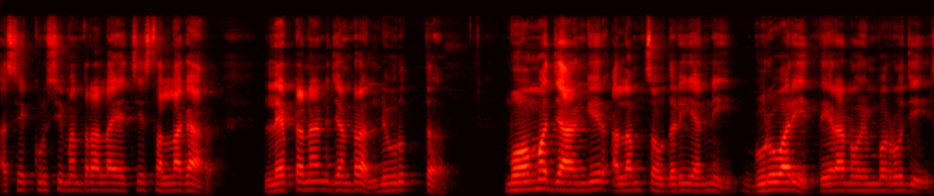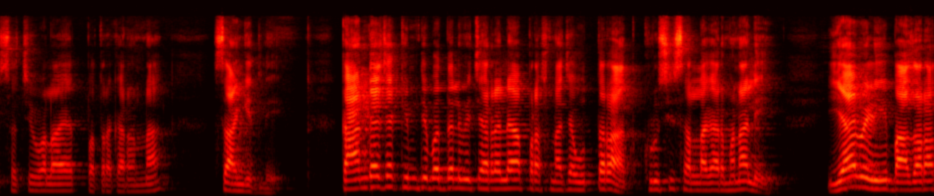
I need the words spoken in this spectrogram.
असे कृषी मंत्रालयाचे सल्लागार लेफ्टनंट जनरल निवृत्त मोहम्मद जहांगीर अलम चौधरी यांनी गुरुवारी तेरा नोव्हेंबर रोजी सचिवालयात पत्रकारांना सांगितले. कांद्याच्या किमतीबद्दल विचारलेल्या प्रश्नाच्या उत्तरात कृषी सल्लागार म्हणाले यावेळी बाजारात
